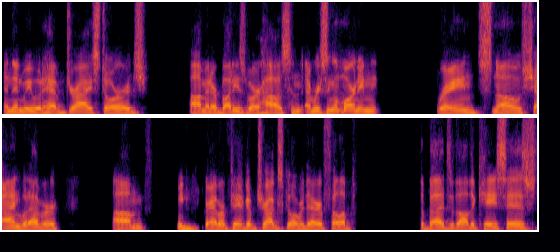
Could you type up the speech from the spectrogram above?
and then we would have dry storage um, at our buddy's warehouse, and every single morning, rain, snow, shine, whatever, um, we grab our pickup trucks, go over there, fill up the beds with all the cases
